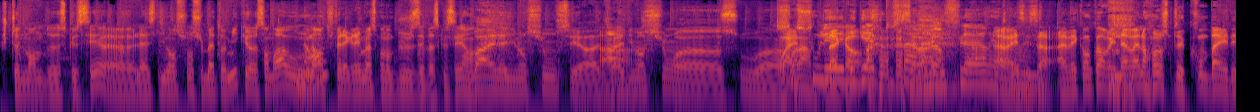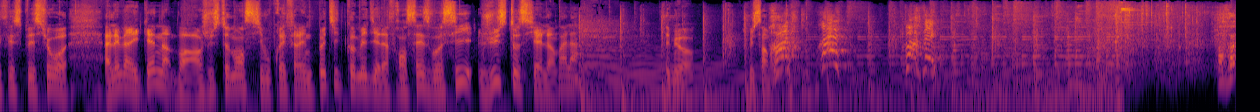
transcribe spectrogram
Je te demande de ce que c'est, euh, la dimension subatomique, Sandra Ou Non. tu fais la grimace, moi non plus, je sais pas ce que c'est. hein. Bah, la dimension, c'est euh, tu Ah. la dimension euh, sous. Euh, Ouais. voilà. Sous les, les guêpes, tout ça, là, les fleurs et Ah ouais, c'est ça. Avec encore une avalanche de combats et d'effets spéciaux euh, à l'américaine. Bon, alors justement, si vous préférez une petite comédie à la française, voici Juste au ciel. Voilà. C'est mieux. hein. Plus simple. Partez Enfin,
